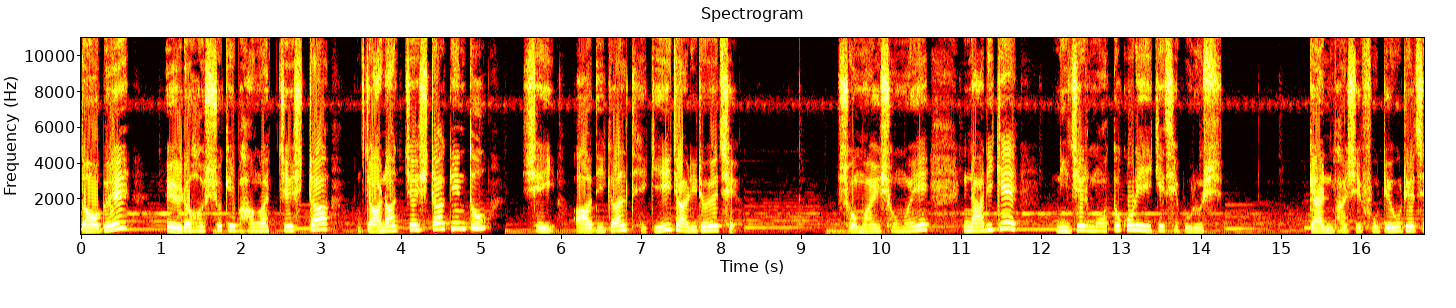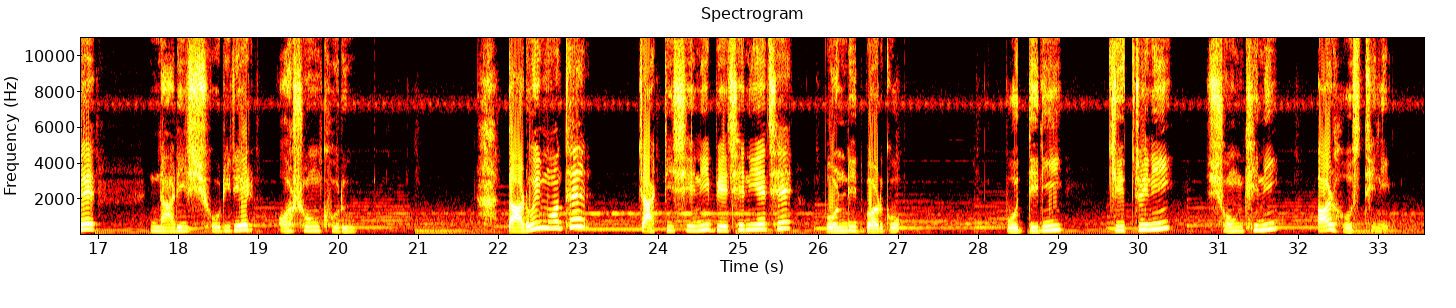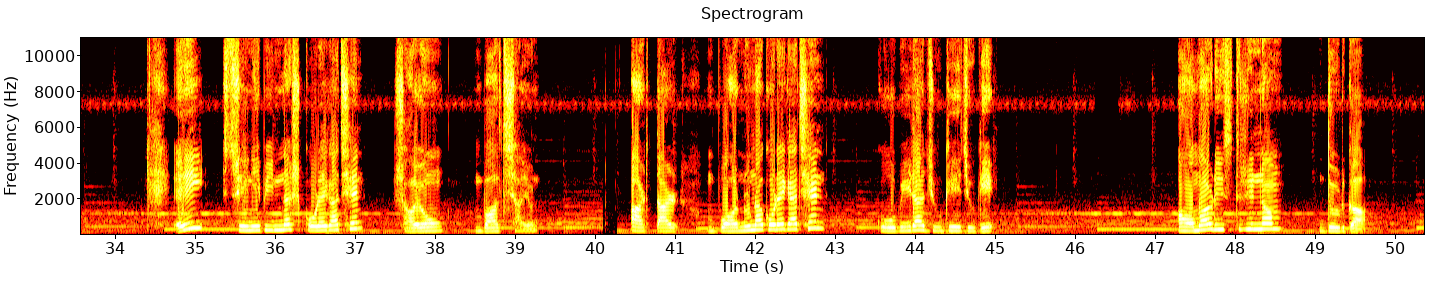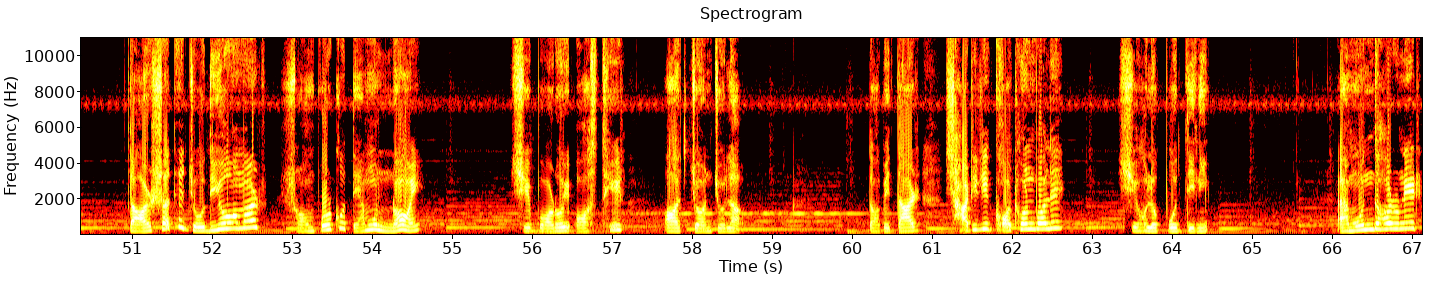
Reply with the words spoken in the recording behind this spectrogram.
তবে এই রহস্যকে ভাঙার চেষ্টা, জানার চেষ্টা কিন্তু সেই আদিকাল থেকেই জারি রয়েছে। সময়ে সময়ে নারীকে নিজের মতো করে এঁকেছে পুরুষ। ক্যানভাসে ফুটে উঠেছে নারীর শরীরের অসংখ্য রূপ। তারই মধ্যে চারটি শ্রেণি বেছে নিয়েছে পণ্ডিতবর্গ। পদ্মিনী চিত্রিণী শঙ্খিনী আর হস্তিনী। এই শ্রেণীবিন্যাস করে গেছেন স্বয়ং বাদশায়ন। আর তার বর্ণনা করে গেছেন কবিরা যুগে যুগে। আমার স্ত্রীর নাম দুর্গা। তার সাথে যদিও আমার সম্পর্ক তেমন নয়, সে বড়ই অস্থির আর চঞ্চলা। তবে তার শারীরিক গঠন বলে সে হলো পদ্মিনী। এমন ধরনের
